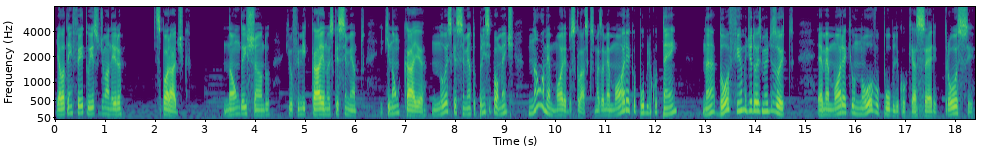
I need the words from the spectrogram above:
E ela tem feito isso de maneira esporádica, não deixando que o filme caia no esquecimento. E que não caia no esquecimento, principalmente, não a memória dos clássicos, mas a memória que o público tem né, do filme de 2018. É a memória que o novo público que a série trouxe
